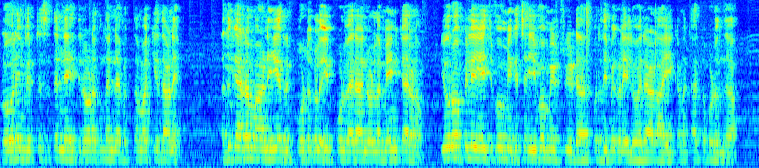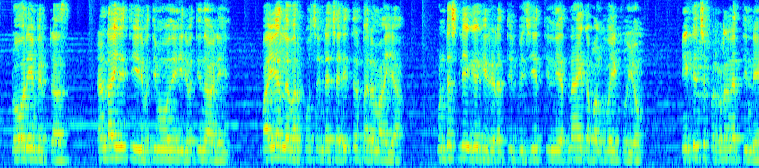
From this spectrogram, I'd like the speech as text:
ഫ്ലോറിൻ വിർട്ടസ് തന്നെ ഇതിനോടകം തന്നെ വ്യക്തമാക്കിയതാണ്. അത് കാരണമാണ് ഈ റിപ്പോർട്ടുകൾ ഇപ്പോൾ വരാനുള്ള മെയിൻ കാരണം. യൂറോപ്പിലെ ഏറ്റവും മികച്ച യുവ മിഡ്ഫീൽഡർ പ്രതിഭകളിൽ ഒരാളായി കണക്കാക്കപ്പെടുന്ന ഫ്ലോറിയൻ വിർട്ടസ് രണ്ടായിരത്തി ഇരുപത്തി മൂന്ന് ഇരുപത്തിനാലിൽ ബയർ ലെവർകൂസിന്റെ ചരിത്രപരമായ ബുണ്ടസ് ലീഗ് കിരീടത്തിൽ വിജയത്തിൽ നിർണായക പങ്കുവഹിക്കുകയും മികച്ച പ്രകടനത്തിന്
